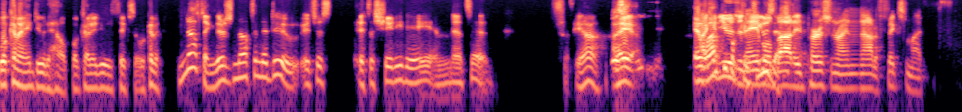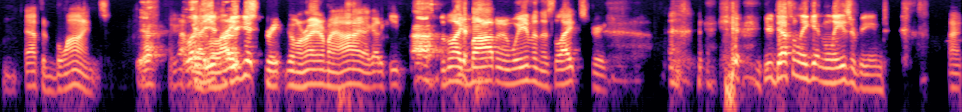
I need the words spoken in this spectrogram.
what can I do to help? What can I do to fix it? What can I? Nothing. There's nothing to do. It's just it's a shitty day, and that's it. So, yeah, I. And I could use an able-bodied person right now to fix my effing blinds. Yeah, I got like a light get, streak going right in my eye. I got to keep. Ah, I'm like yeah. bobbing and weaving this light streak. You're definitely getting laser beamed. I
